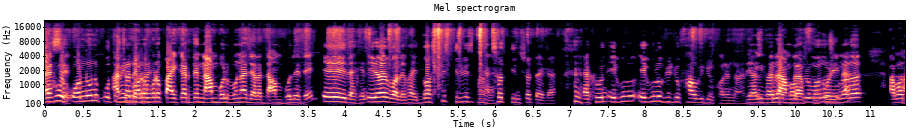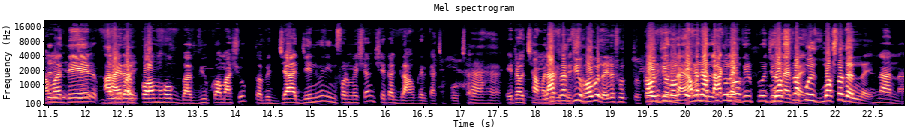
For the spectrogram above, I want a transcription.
এখন অন্য অন্য আমি প্রতিষ্ঠানে বড় ভাই- বড় পাইকারদের নাম বলব না যারা দাম বলে দেয়। এই দেখেন এরাই বলে ভাই দশ পিস তিরিশ পিস হ্যাঁ। পাঁচশো তিনশো টাকা। এখন এগুলো এগুলো ভিডিও ফাও ভিডিও করে না। রিয়াজ ভাইরা আমরা মানুষ করি না। আমাদের ভাইরাল কম হোক বা ভিউ কম আসুক তবে যা জেনুইন ইনফরমেশন সেটা গ্রাহকের কাছে পৌঁছায়। হ্যাঁ হ্যাঁ। এটা হচ্ছে আমাদের লাখ লাখ ভিউ হবে না এটা সত্য। কারণ কি আমাদের লাখ লাখ ভিউর প্রয়োজন নাই মশলা দেন নাই। না না।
